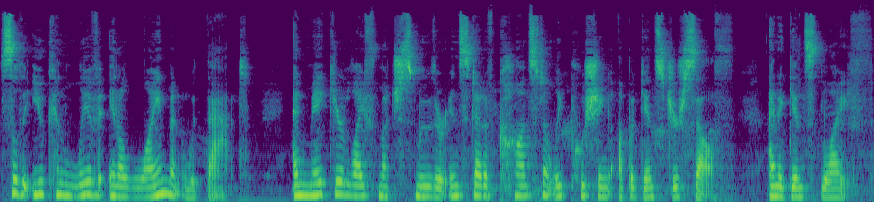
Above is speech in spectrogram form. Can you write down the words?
so that you can live in alignment with that and make your life much smoother instead of constantly pushing up against yourself and against life.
